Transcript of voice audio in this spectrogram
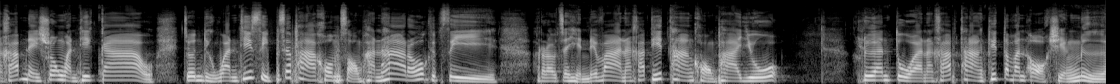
นะครับ ในช่วงวันที่ 9 จนถึงวันที่ 10 พฤษภาคม 2564 เราจะเห็นได้ว่านะครับทิศทางของพายุ เคลื่อนตัวนะครับทางทิศตะวันออกเฉียงเหนือ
